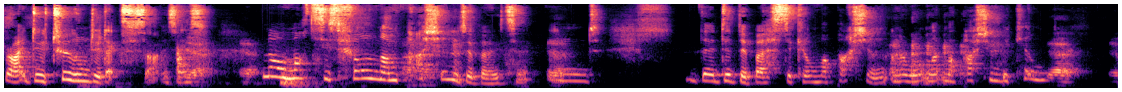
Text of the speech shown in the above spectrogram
Right, do 200 exercises. Yeah. Yeah. No, maths is fun. I'm passionate about it. And they did their best to kill my passion, and I won't let my passion be killed. Yeah. Yeah.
